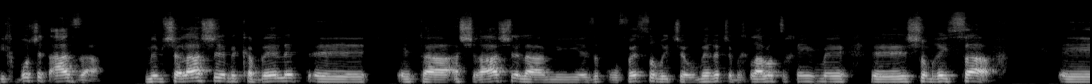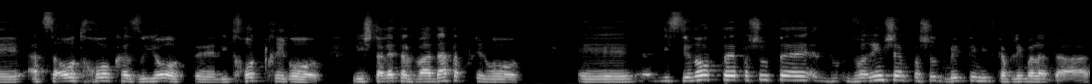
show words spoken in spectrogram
לכבוש את עזה, ממשלה שמקבלת את ההשראה שלה מאיזה פרופסורית שאומרת שבכלל לא צריכים אה, אה, שומרי סף, אה, הצעות חוק הזויות, לדחות בחירות, להשתלט על ועדת הבחירות, ניסיונות פשוט, דברים שהם פשוט בלתי מתקבלים על הדעת.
